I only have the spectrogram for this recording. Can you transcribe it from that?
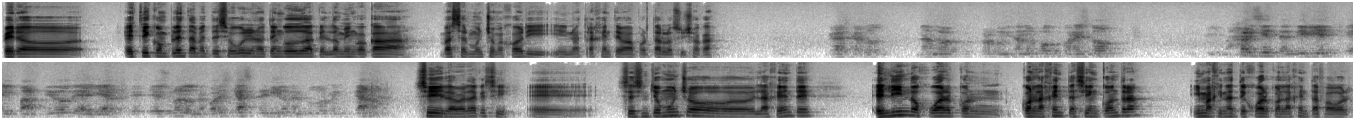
pero estoy completamente seguro y no tengo duda que el domingo acá va, a ser mucho mejor y, nuestra gente va a aportar lo suyo acá. Gracias, Carlos. Nando, profundizando un poco con esto, a ver si entendí bien, el partido de ayer es uno de los mejores que has tenido en el fútbol mexicano. Sí, la verdad que sí. Eh, se sintió mucho la gente. Es lindo jugar con, la gente así en contra. Imagínate jugar con la gente a favor.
